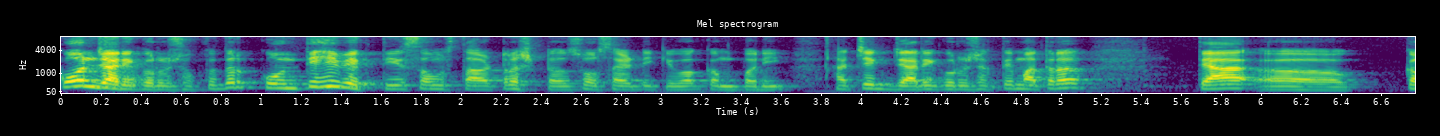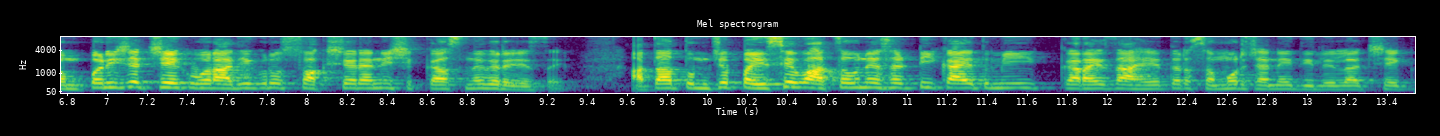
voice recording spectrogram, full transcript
कोण जारी करू शकतो? तर कोणतीही व्यक्ती संस्था ट्रस्ट सोसायटी किंवा कंपनी हा चेक जारी करू शकते. मात्र त्या कंपनीच्या चेकवर अधिकृत स्वाक्षऱ्याने शिक्का असणं गरजेचं आहे. आता तुमचे पैसे वाचवण्यासाठी काय तुम्ही करायचं आहे? तर समोरच्याने दिलेला चेक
